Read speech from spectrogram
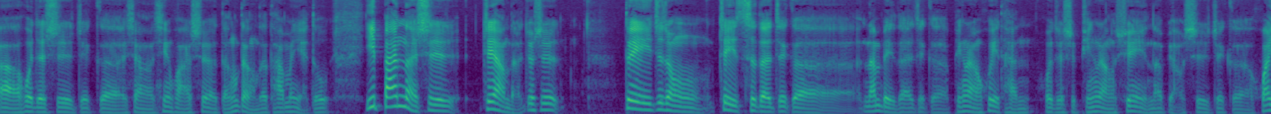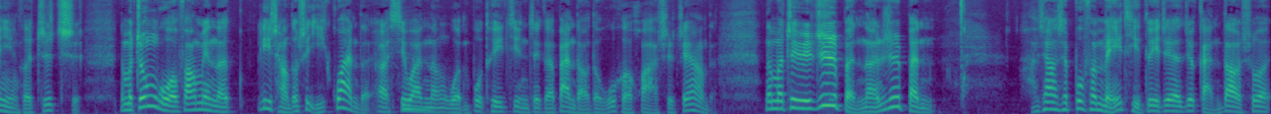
啊，或者是这个像新华社等等的，他们也都一般呢是这样的，就是对这种这一次的这个南北的这个平壤会谈或者是平壤宣言呢，表示这个欢迎和支持。那么中国方面呢，立场都是一贯的，呃，希望能稳步推进这个半岛的无核化，是这样的。那么至于日本呢，日本。好像是部分媒体对这个就感到说，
